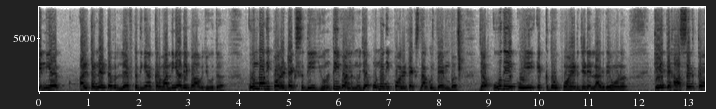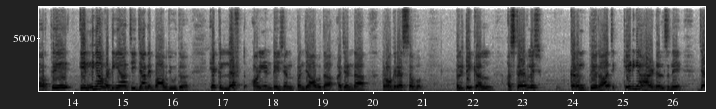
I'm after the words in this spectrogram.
ਇੰਨੀਆਂ ਅਲਟਰਨੇਟਿਵ ਲੈਫਟ ਦੀਆਂ ਕੁਰਬਾਨੀਆਂ ਦੇ ਬਾਵਜੂਦ, ਉਹਨਾਂ ਦੀ ਪੋਲਿਟਿਕਸ ਦੀ ਯੂਨਿਟੀ ਵੱਲ ਨੂੰ ਜਾਂ ਉਹਨਾਂ ਦੀ ਪੋਲਿਟਿਕਸ ਦਾ ਕੋਈ ਬਿੰਬ ਜਾਂ ਉਹਦੇ ਕੋਈ ਇੱਕ ਦੋ ਪੁਆਇੰਟ ਜਿਹੜੇ ਲੱਗਦੇ ਹੋਣ ਕਿ ਇਤਿਹਾਸਕ ਤੌਰ ਤੇ ਇੰਨੀਆਂ ਵੱਡੀਆਂ ਚੀਜ਼ਾਂ ਦੇ ਬਾਵਜੂਦ ਇੱਕ ਲੈਫਟ ਓਰੀਐਂਟੇਸ਼ਨ ਪੰਜਾਬ ਦਾ ਏਜੰਡਾ ਪ੍ਰੋਗਰੈਸਿਵ ਪੋਲੀਟੀਕਲ ਐਸਟੈਬਲਿਸ਼ ਕਰਨ ਤੇ ਰਾਹ 'ਚ ਕਿਹੜੀਆਂ ਹਾਰਡਲਸ ਨੇ ਜਾਂ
